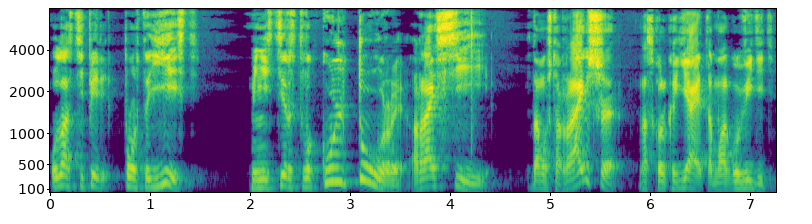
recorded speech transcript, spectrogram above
У нас теперь просто есть Министерство культуры России, потому что раньше, насколько я это могу видеть,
